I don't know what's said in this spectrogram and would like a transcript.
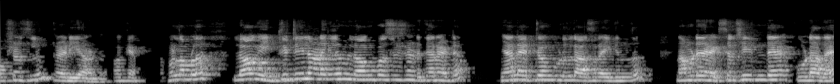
ഓപ്ഷൻസിലും ട്രേഡ് ചെയ്യാറുണ്ട്. ഓക്കെ അപ്പോൾ നമ്മൾ ലോങ് ഇക്വിറ്റിയിലാണെങ്കിലും ലോങ് പൊസിഷൻ എടുക്കാനായിട്ട് ഞാൻ ഏറ്റവും കൂടുതൽ ആശ്രയിക്കുന്നത് നമ്മുടെ എക്സൽ ഷീറ്റിന്റെ കൂടാതെ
